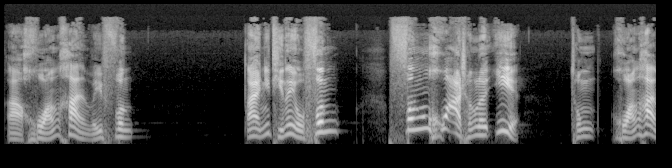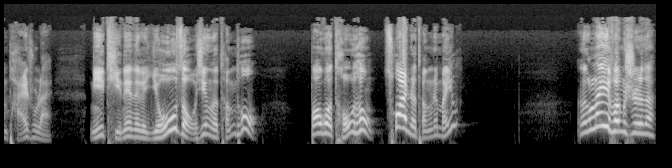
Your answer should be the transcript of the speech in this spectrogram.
啊，黄汗为风。哎，你体内有风，风化成了液，从黄汗排出来，你体内那个游走性的疼痛，包括头痛、窜着疼的没了。那个类风湿呢，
